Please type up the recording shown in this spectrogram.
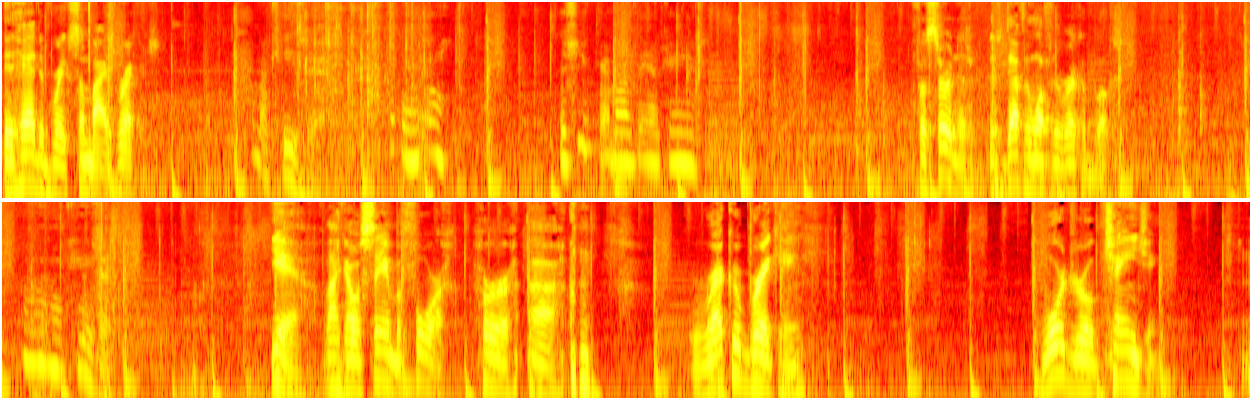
it had to break somebody's records. Where my keys at? What the hell? Did she grab my damn keys? For certain, it's, it's definitely one for the record books. Oh, keys? Yeah, like I was saying before, her uh, record breaking, wardrobe changing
